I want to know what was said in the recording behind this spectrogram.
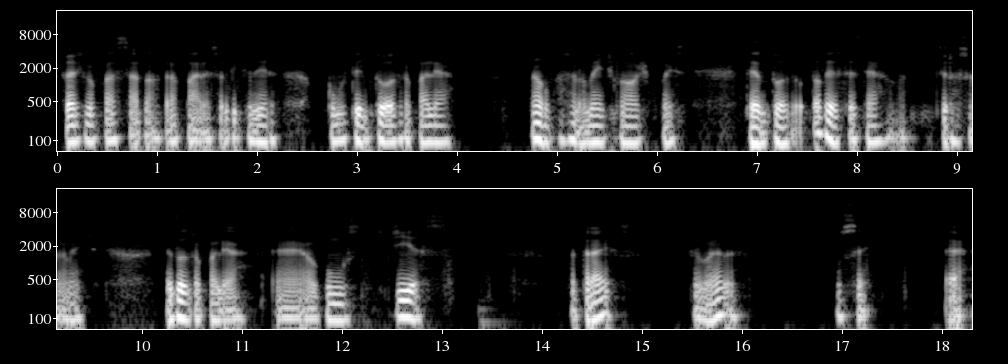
Espero que meu passado não atrapalhe essa brincadeira, como tentou atrapalhar. Não racionalmente, lógico, mas tentou, talvez sido racionalmente, tentou atrapalhar é, alguns dias atrás, semanas, não sei, é,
